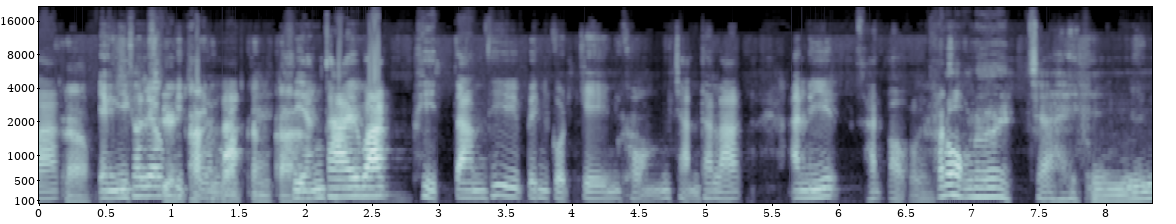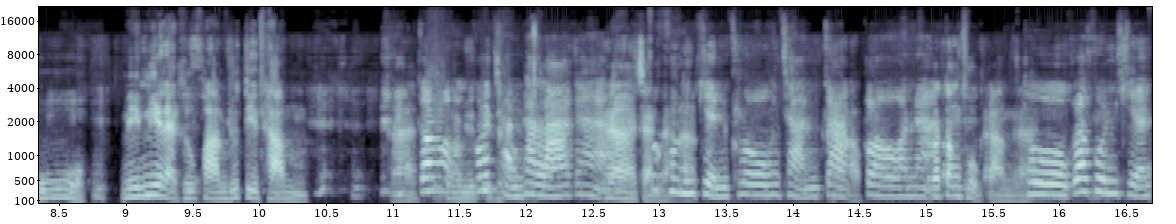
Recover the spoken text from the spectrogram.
วรรคครับอย่างนี้เขาเรียกเสียว่างผิดท้ายตัวหวรลัรกคต่างๆเสียงท้ายวรรคผิดตามที่เป็นกฎเกณฑ์ของฉันทลักษณ์ อันนี้คัดออกเลย คัดออกเลยใช่โอ้โหนี่นี่แหละคือความยุติธรรมนะก็คือความยุก็ติธรรฉัมนทลักษณ์อะอ่าฉันก็ทลักษณ์คุณเขียนโครงฉันกากครับกรอนอะก็ต้องถูกตามนะถูกแล้วคุณเขียน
